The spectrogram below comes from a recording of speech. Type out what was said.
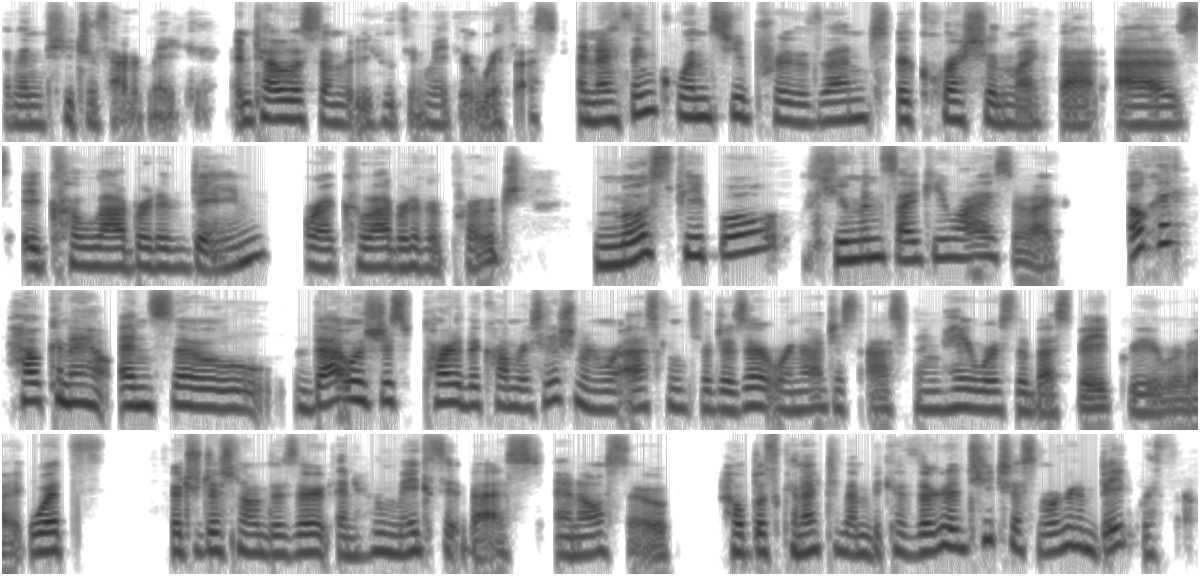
and then teach us how to make it and tell us somebody who can make it with us. And I think once you present a question like that as a collaborative game or a collaborative approach, most people, human psyche wise, are like, okay, how can I help? And so that was just part of the conversation when we're asking for dessert. We're not just asking, hey, where's the best bakery? We're like, what's a traditional dessert and who makes it best? And also, help us connect to them because they're going to teach us and we're going to bake with them.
